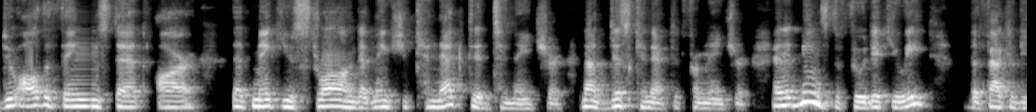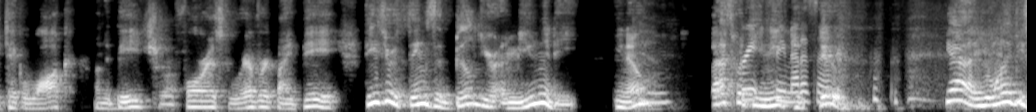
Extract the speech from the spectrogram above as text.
Do all the things that are that make you strong that makes you connected to nature not disconnected from nature. And it means the food that you eat the fact that you take a walk on the beach or a forest wherever it might be these are things that build your immunity you know? That's what free, you need to do. yeah you want to be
